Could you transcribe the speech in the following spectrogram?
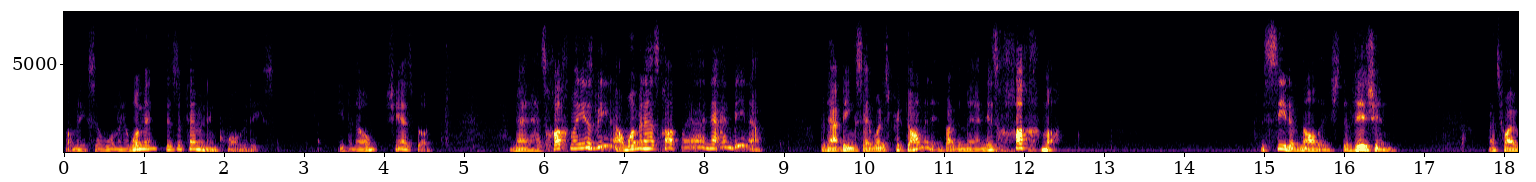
What makes a woman a woman is the feminine qualities, even though she has both. Man has chachma, he has bina. A woman has chachma and bina. But that being said, what is predominant by the man is chachma, the seed of knowledge, the vision. That's why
